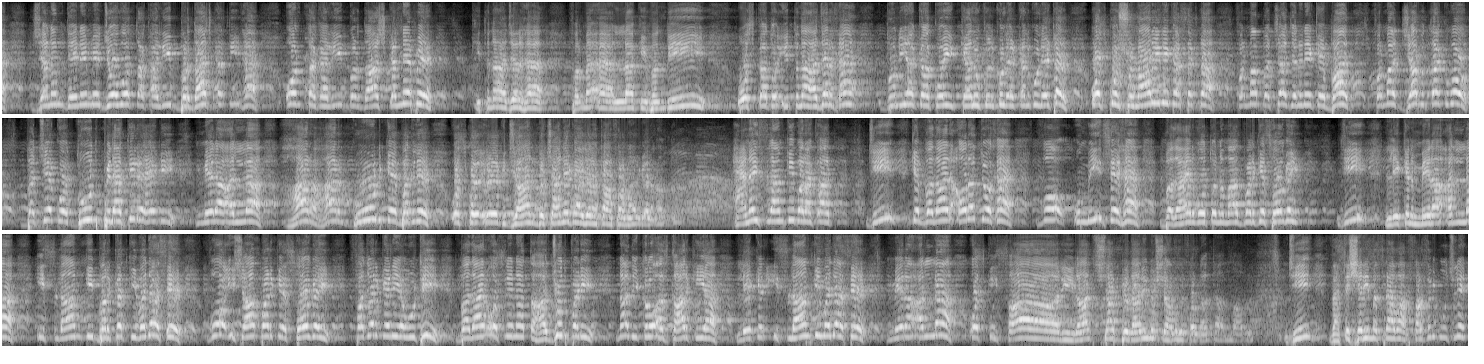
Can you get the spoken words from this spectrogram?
जन्म देने में जो वो तकालीफ बर्दाश्त करती है, उन तकालीफ बर्दाश्त करने पे कितना अजर है? फरमा अल्लाह की बंदी, उसका तो इतना अजर है दुनिया का कोई कैलकुलेटर कैलकुलेटर उसको शुमार ही नहीं कर सकता। फरमा, बच्चा जनने के बाद, फरमा, जब तक वो बच्चे को दूध पिलाती रहेगी, मेरा अल्लाह हर हर गूंद के बदले उसको एक जान बचाने का अजरता फरमाएगा। है ना इस्लाम की बरकत? जी, के बदायर औरत जो है, वो उम्मीद से है, बदायर वो तो नमाज़ पढ़ के सो गई। जी, लेकिन मेरा अल्लाह इस्लाम की बरकत की वजह से वो इशा पढ़ के सो गई, फजर के लिए उठी बदायर उसने ना तहजुद पढ़ी, ना ज़िक्र अजकार किया, लेकिन इस्लाम की वजह से मेरा अल्लाह उसकी सारी रात शब में शामिल फरमाता अल्लाह। जी, वैसे शरी मसला आप सर से भी पूछ लें,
